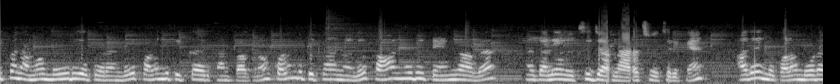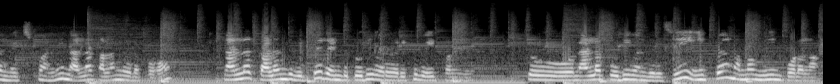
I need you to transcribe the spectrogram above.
இப்போ நம்ம மூடியை திறந்து குழம்பு திக்காக இருக்கான்னு பார்க்குறோம் குழம்பு திக்கானது கால் மூடி தேங்காவை நான் தனியாக மிக்ஸி ஜாரில் அரைச்சி வச்சுருக்கேன். அதை இந்த குழம்போட மிக்ஸ் பண்ணி நல்லா கலந்து விட போகிறோம் நல்லா கலந்து விட்டு ரெண்டு கொதி வர வரைக்கும் வெயிட் பண்ணுவோம். ஸோ நல்லா கொதி வந்துருச்சு. இப்போ நம்ம மீன் போடலாம்.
